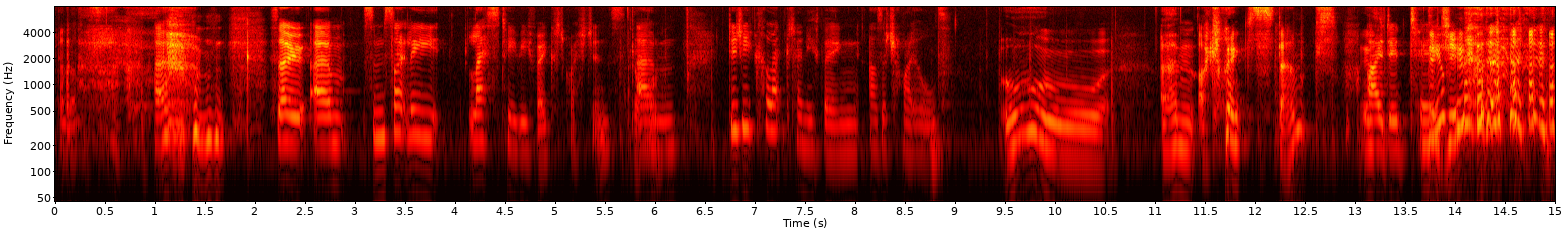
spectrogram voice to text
pretty lost. um, so, um, some slightly less TV focused questions. Um, did you collect anything as a child? Ooh. Um, I collect stamps. I did too. Did you?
